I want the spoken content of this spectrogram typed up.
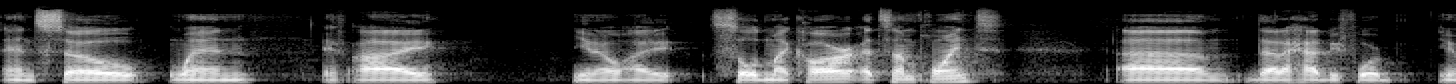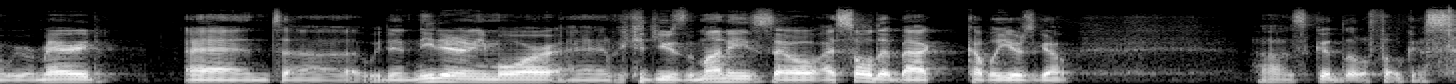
And so when, if I, you know, I sold my car at some point, um, that I had before you know we were married, and uh, we didn't need it anymore, and we could use the money, so I sold it back a couple of years ago. Uh, it's a good little focus.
